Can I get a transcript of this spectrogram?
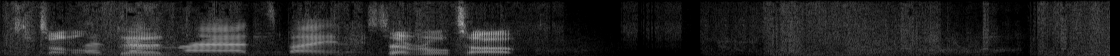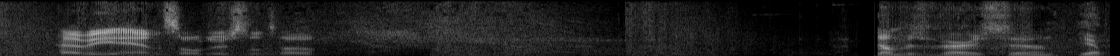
It's a tunnel. That's Dead. a spy. Several top. Heavy and soldier still top. Jump is very soon. Yep,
